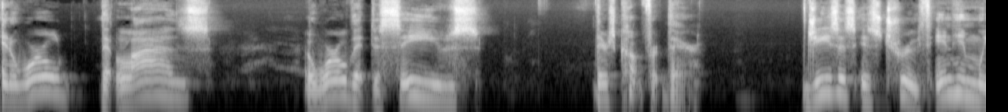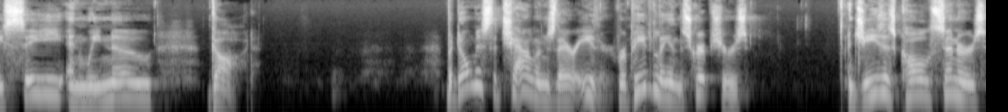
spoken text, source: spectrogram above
In a world that lies, a world that deceives, there's comfort there. Jesus is truth. In him we see and we know God. But don't miss the challenge there either. Repeatedly in the scriptures, Jesus calls sinners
